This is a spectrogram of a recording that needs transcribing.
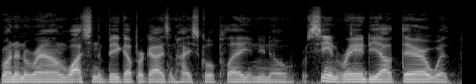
running around, watching the big upper guys in high school play, and, you know, seeing Randy out there with –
